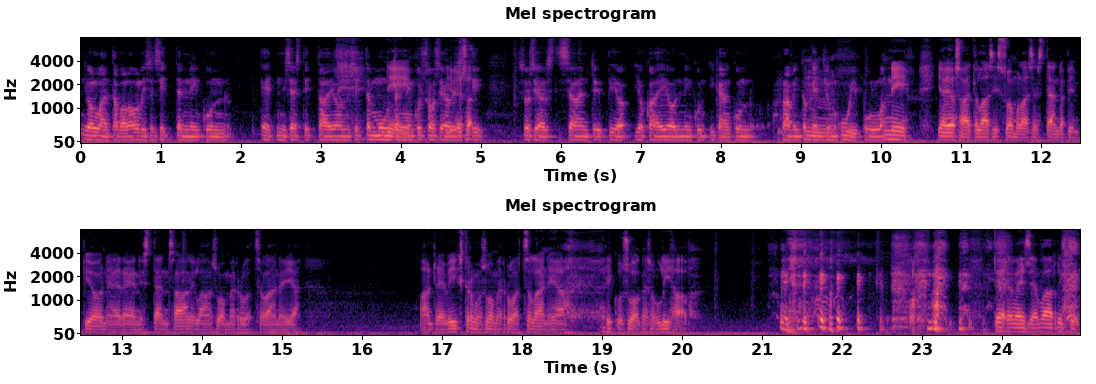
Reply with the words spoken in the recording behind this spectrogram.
jollain tavalla. Oli se sitten niin kuin etnisesti tai on sitten muuten niin. Niin kuin sosiaalisesti, sosiaalisesti sellainen tyyppi, joka ei ole niin kuin ikään kuin ravintoketjun mm. huipulla. Niin, ja jos ajatellaan siis suomalaisen stand-upin pioneereja, niin Stan Saanila on suomenruotsalainen ja Andre Wikström on suomenruotsalainen ja Riku Suokas on lihava. Terveisiä vaan Rikulle.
